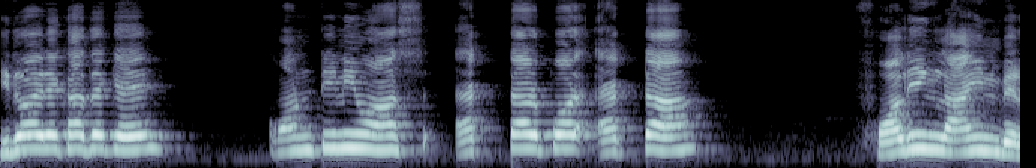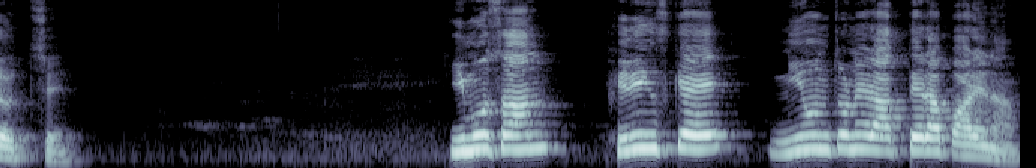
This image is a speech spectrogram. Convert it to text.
হৃদয় রেখা থেকে কন্টিনিউয়াস একটার পর একটা ফলিং লাইন বেরোচ্ছে। ইমোশান ফিলিংসকে নিয়ন্ত্রণে রাখতে এরা পারে না।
